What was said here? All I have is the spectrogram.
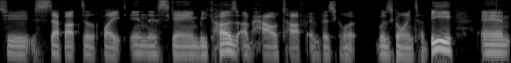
to step up to the plate in this game because of how tough and physical it was going to be. And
